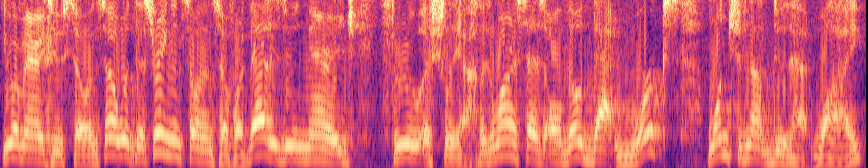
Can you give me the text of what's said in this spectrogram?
you are married to so and so with this ring and so on and so forth. That is doing marriage through a shliach. The Gemara says, although that works, one should not do that. Why?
